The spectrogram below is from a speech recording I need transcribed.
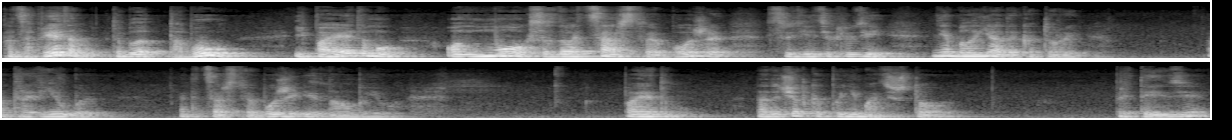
под запретом, это было табу. И поэтому он мог создавать Царствие Божие среди этих людей. Не было яда, который отравил бы это Царствие Божие и изгнал бы его. Поэтому надо четко понимать, что претензии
